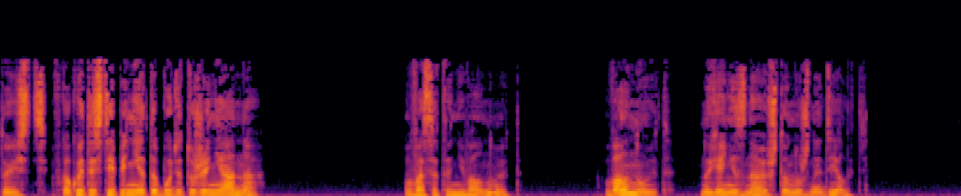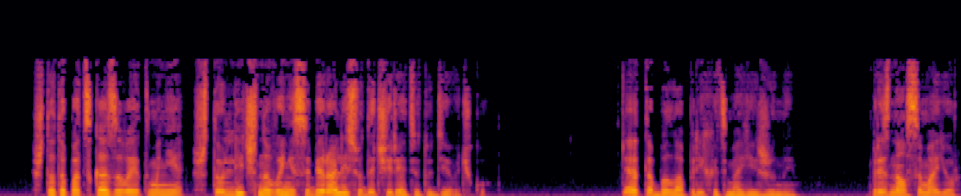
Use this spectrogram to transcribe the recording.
То есть в какой-то степени это будет уже не она. Вас это не волнует? Волнует, но я не знаю, что нужно делать. Что-то подсказывает мне, что лично вы не собирались удочерять эту девочку. Это была прихоть моей жены, признался майор.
